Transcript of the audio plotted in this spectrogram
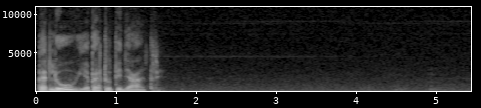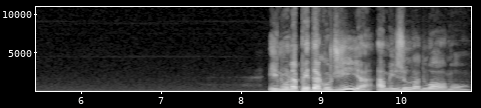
per lui e per tutti gli altri. In una pedagogia a misura d'uomo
